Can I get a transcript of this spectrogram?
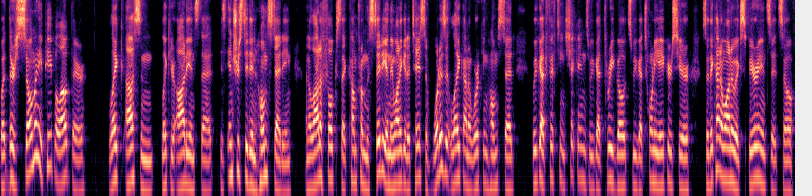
But there's so many people out there like us and like your audience that is interested in homesteading and a lot of folks that come from the city and they want to get a taste of what is it like on a working homestead we've got 15 chickens we've got three goats we've got 20 acres here. So they kind of want to experience it. So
